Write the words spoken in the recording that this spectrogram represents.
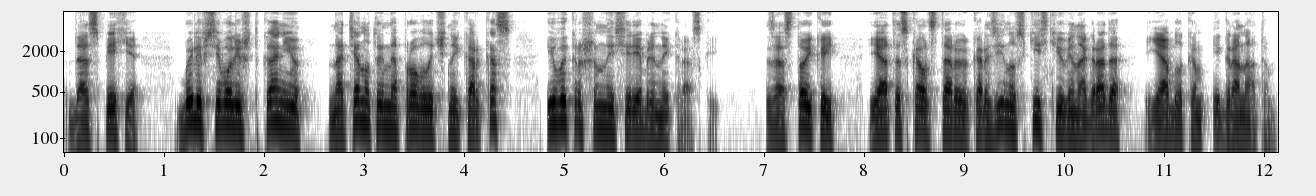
Доспехи были всего лишь тканью, натянутой на проволочный каркас и выкрашенной серебряной краской. За стойкой я отыскал старую корзину с кистью винограда, яблоком и гранатом.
